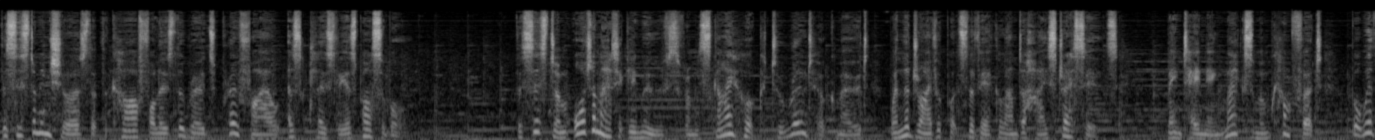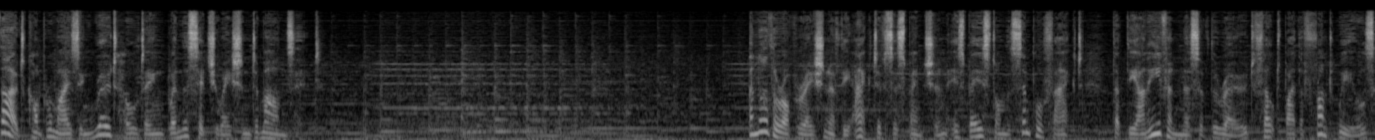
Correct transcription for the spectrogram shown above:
the system ensures that the car follows the road's profile as closely as possible. The system automatically moves from skyhook to roadhook mode when the driver puts the vehicle under high stresses, maintaining maximum comfort but without compromising road holding when the situation demands it. Another operation of the active suspension is based on the simple fact that the unevenness of the road felt by the front wheels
